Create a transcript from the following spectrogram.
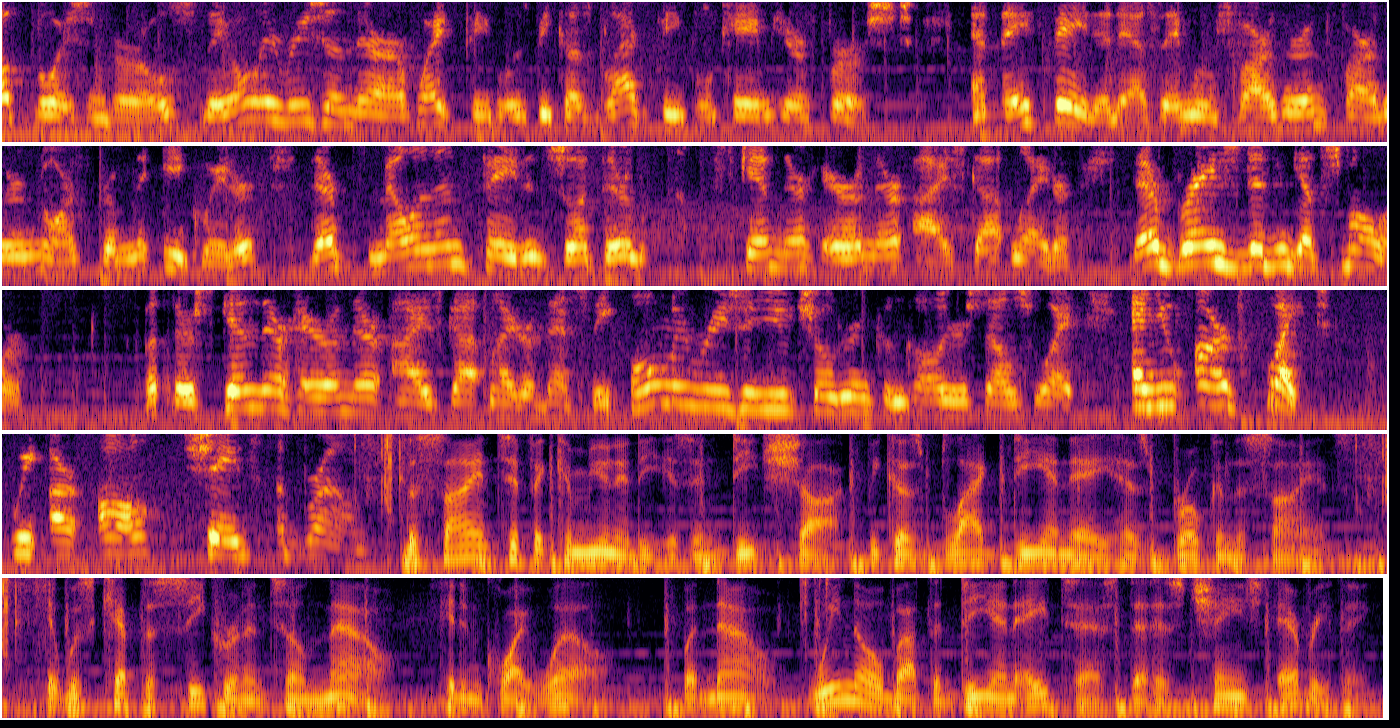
Look, boys and girls, the only reason there are white people is because black people came here first. And they faded as they moved farther and farther north from the equator. Their melanin faded so that their skin, their hair, and their eyes got lighter. Their brains didn't get smaller, but their skin, their hair, and their eyes got lighter. That's the only reason you children can call yourselves white. And you aren't white. We are all shades of brown. The scientific community is in deep shock because black DNA has broken the science. It was kept a secret until now, hidden quite well. But now, we know about the DNA test that has changed everything.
